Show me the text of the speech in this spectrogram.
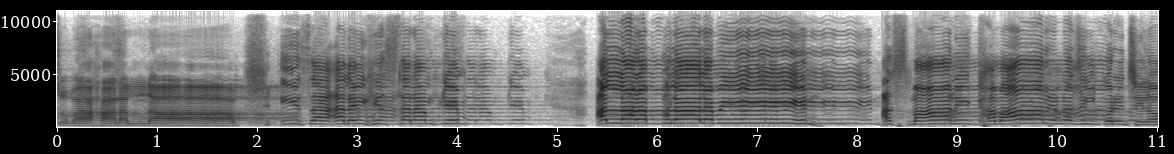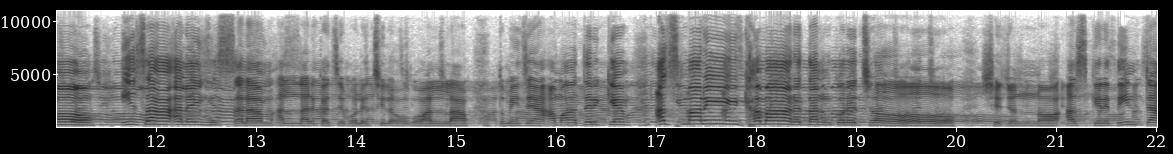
সুবহানাল্লাহ ঈসা আলাইহিস সালামকে আল্লাহ রাব্বুল আলামিন আসমানে খাবার নাজিল করেছিল। ঈসা আলাইহিস সালাম আল্লাহর কাছে বলেছিল গো আল্লাহ, তুমি যে আমাদেরকে আসমানি খাবার দান করেছ, সেজন্য আজকের দিনটা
